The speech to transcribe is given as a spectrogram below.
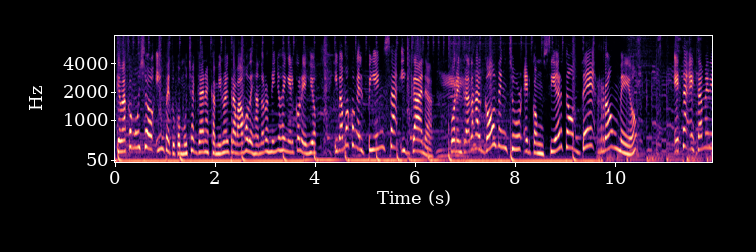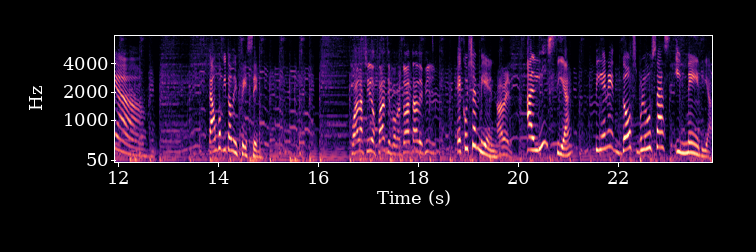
que vas con mucho ímpetu, con muchas ganas, camino al trabajo, dejando a los niños en el colegio. Y vamos con el Piensa y Gana por entradas al Golden Tour, el concierto de Romeo. Esta está media. Está un poquito difícil. ¿Cuál ha sido fácil? Porque toda está difícil. Escuchen bien. A ver. Alicia tiene dos blusas y media.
